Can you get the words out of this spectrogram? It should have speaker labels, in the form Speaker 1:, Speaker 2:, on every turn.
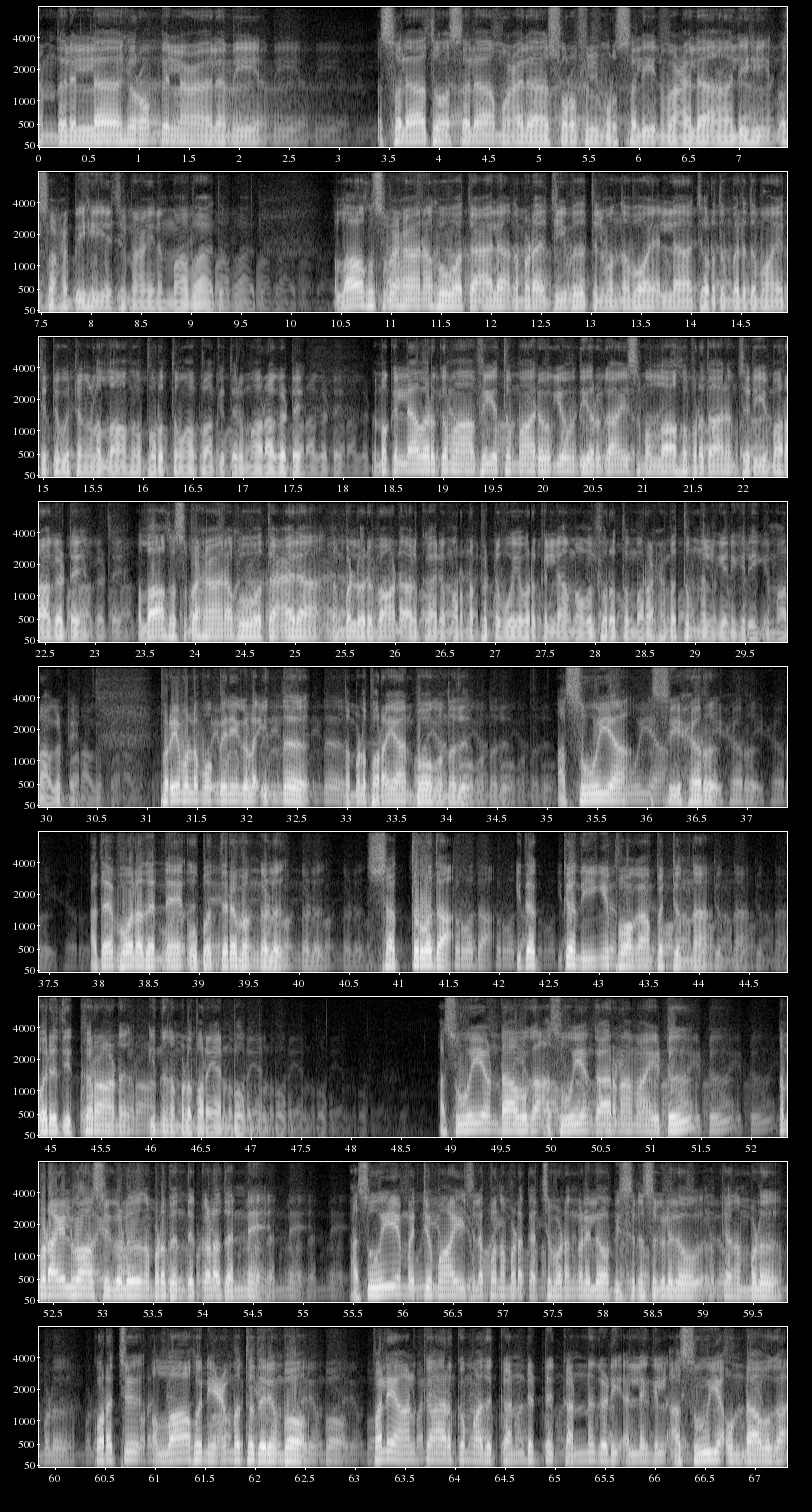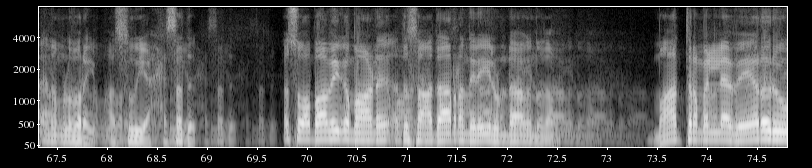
Speaker 1: الحمد لله رب العالمين. الصلاة والسلام على أشرف المرسلين وعلى آله وصحبه أجمعين أما بعد. അള്ളാഹു സുബാനഹുവല നമ്മുടെ ജീവിതത്തിൽ വന്നുപോയ എല്ലാ ചെറുതും വലുതുമായ തെറ്റുകുറ്റങ്ങൾ അള്ളാഹു പുറത്തു മാപ്പാക്കി തരുമാറാകട്ടെ. നമുക്കെല്ലാവർക്കും ആഫിയത്തും ആരോഗ്യവും ദീർഘായുസും അള്ളാഹു പ്രദാനം ചെയ്യുമാറാകട്ടെ. അള്ളാഹു സുബാനഹുവല നമ്മൾ ഒരുപാട് ആൾക്കാർ മരണപ്പെട്ടു പോയി അവർക്കെല്ലാം മഹഫുറത്തും റഹമത്തും നൽകി അനുഗ്രഹിക്കുമാറാകട്ടെ. പ്രിയമുള്ള മുമ്പിനികൾ ഇന്ന് നമ്മൾ പറയാൻ പോകുന്നത് അസൂയ സിഹർ അതേപോലെ തന്നെ ഉപദ്രവങ്ങൾ ശത്രുത ഇതൊക്കെ നീങ്ങി പോകാൻ പറ്റുന്ന ഒരു ദിക്കറാണ് ഇന്ന് നമ്മൾ പറയാൻ പോകുന്നത്. അസൂയ ഉണ്ടാവുക അസൂയം കാരണമായിട്ട് നമ്മുടെ അയൽവാസികൾ നമ്മുടെ ബന്ധുക്കളെ തന്നെ അസൂയയും മറ്റുമായി ചിലപ്പോൾ നമ്മുടെ കച്ചവടങ്ങളിലോ ബിസിനസ്സുകളിലോ ഒക്കെ നമ്മൾ കുറച്ച് അള്ളാഹു നിയമത്ത് തരുമ്പോൾ പല ആൾക്കാർക്കും അത് കണ്ടിട്ട് കണ്ണുകടി അല്ലെങ്കിൽ അസൂയ ഉണ്ടാവുക എന്ന് നമ്മൾ പറയും. അസൂയ ഹസദ്. അത് സ്വാഭാവികമാണ് അത് സാധാരണ നിലയിൽ ഉണ്ടാകുന്നതാണ്. മാത്രമല്ല വേറൊരു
